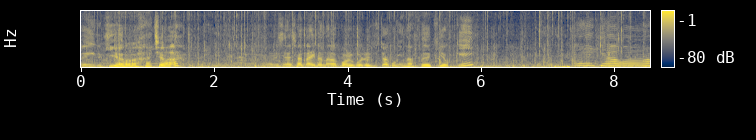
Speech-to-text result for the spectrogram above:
아이고 귀여워. 좋아? 우리 진아 자다 일어나갖고 얼굴에 자국이 났어요. 귀엽게? 아이 귀여워.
